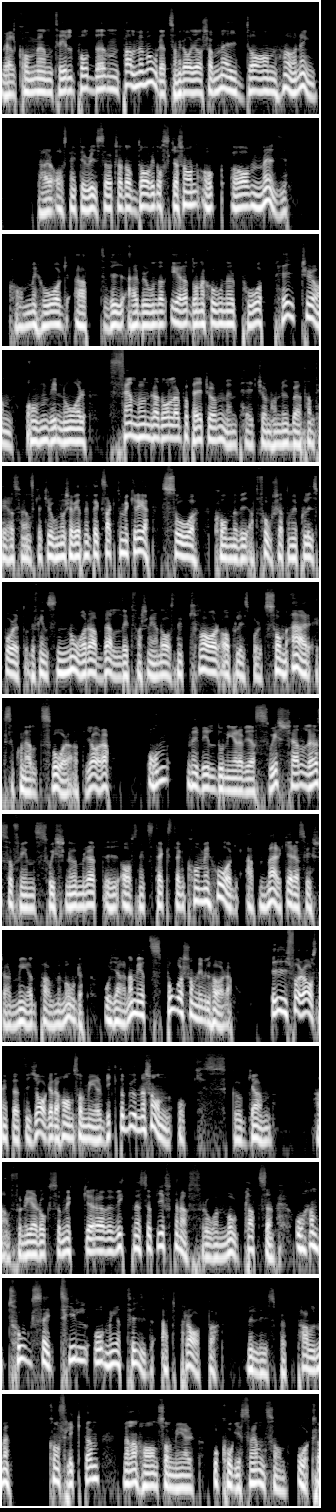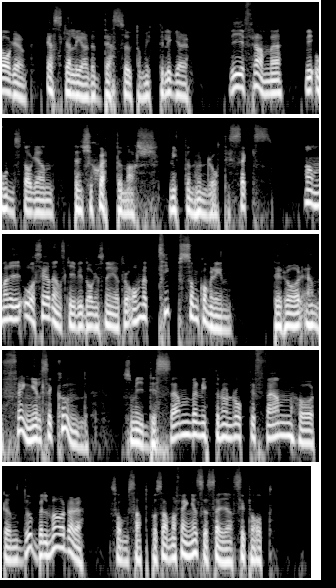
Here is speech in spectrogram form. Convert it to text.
Välkommen till podden Palmemordet som idag görs av mig, Dan Hörning. Det här avsnittet är researchat av David Oskarsson och av mig. Kom ihåg att vi är beroende av era donationer på Patreon om vi når 500 dollar på Patreon, men Patreon har nu börjat hantera svenska kronor så jag vet inte exakt hur mycket det är. Så kommer vi att fortsätta med polisspåret och det finns några väldigt fascinerande avsnitt kvar av polisspåret som är exceptionellt svåra att göra. Om ni vill donera via Swish hellre så finns Swish-numret i avsnittstexten. Kom ihåg att märka era swishar med Palmemordet och gärna med ett spår som ni vill höra. I förra avsnittet jagade Hans Holmér Viktor Gunnarsson och Skuggan. Han funderade också mycket över vittnesuppgifterna från mordplatsen och han tog sig till och med tid att prata med Lisbeth Palme. Konflikten mellan Hans Holmér och KG Svensson, åklagaren, eskalerade dessutom ytterligare. Vi är framme vid onsdagen den 26 mars 1986. Ann-Marie Åseden skriver i Dagens Nyheter om ett tips som kommer in. Det rör en fängelsekund som i december 1985 hört en dubbelmördare som satt på samma fängelse säga citat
